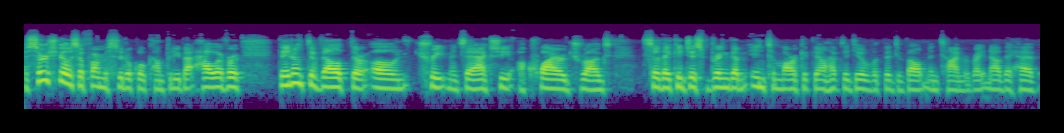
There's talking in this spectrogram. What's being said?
Assertio is a pharmaceutical company, but however, they don't develop their own treatments. They actually acquire drugs so they could just bring them into market. They don't have to deal with the development time. right now, they have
